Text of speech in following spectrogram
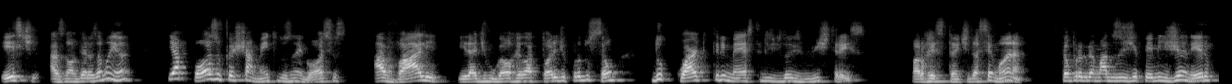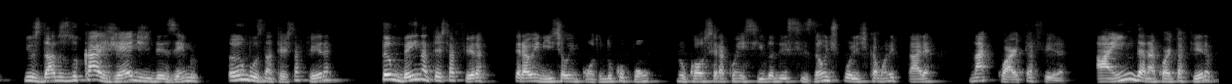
este às 9 horas da manhã, e após o fechamento dos negócios, a Vale irá divulgar o relatório de produção do quarto trimestre de 2023. Para o restante da semana, estão programados o GPM de janeiro e os dados do CAGED de dezembro, ambos na terça-feira. Também na terça-feira terá o início ao encontro do Copom, no qual será conhecida a decisão de política monetária na quarta-feira. Ainda na quarta-feira,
